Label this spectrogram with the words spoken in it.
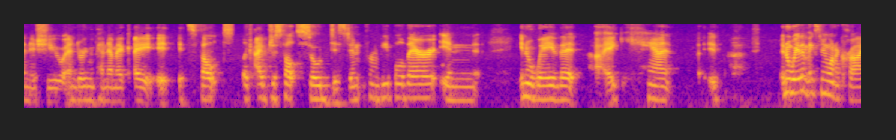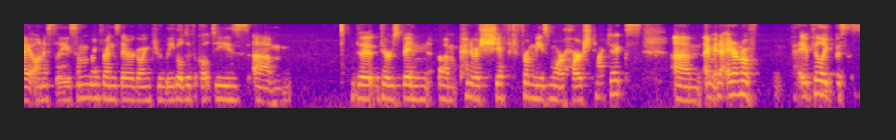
an issue. And during the pandemic, I it, it's felt like I've just felt so distant from people there in in a way that I can't. It, in a way that makes me want to cry. Honestly, some of my friends there are going through legal difficulties. Um, the, there's been um, kind of a shift from these more harsh tactics. Um, I mean, I don't know if I feel like this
